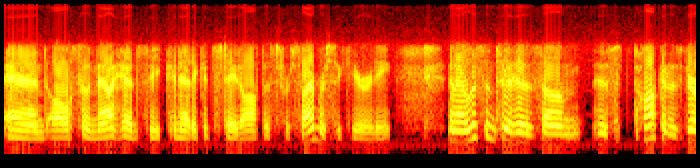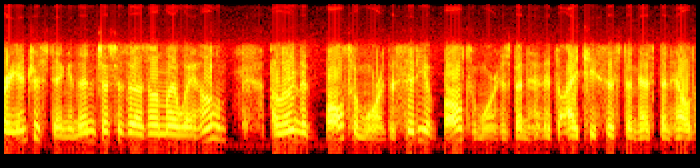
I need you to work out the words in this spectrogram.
and also now heads the Connecticut State Office for Cybersecurity. And I listened to his um, his talk, and it was very interesting. And then, just as I was on my way home, I learned that Baltimore, the city of Baltimore, has been its IT system has been held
